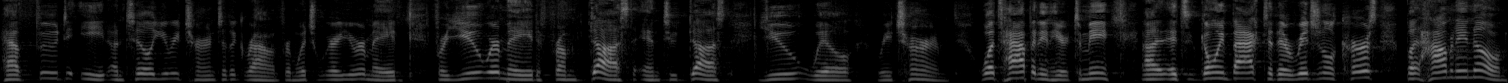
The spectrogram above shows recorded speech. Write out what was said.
have food to eat until you return to the ground from which where you were made. For you were made from dust, and to dust you will return. What's happening here? To me, uh, it's going back to the original curse, but how many know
